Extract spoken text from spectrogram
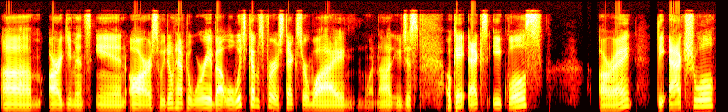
um, arguments in R, so we don't have to worry about, well, which comes first, X or Y and whatnot. You just, okay, X equals, all right, the actual,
